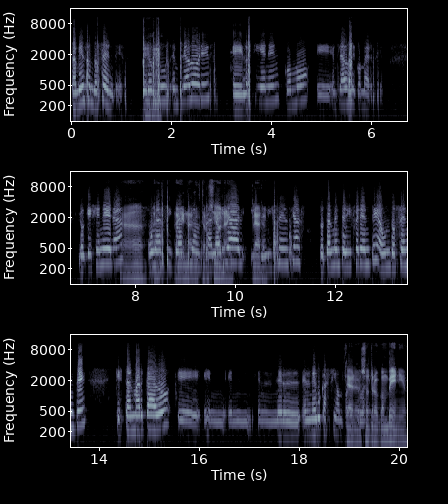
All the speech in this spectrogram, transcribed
también son docentes, pero sus empleadores eh, los tienen como empleados de comercio, lo que genera ah, una situación salarial y de licencias totalmente diferente a un docente que está enmarcado en, en, el, en, educación. claro, es otro convenio.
